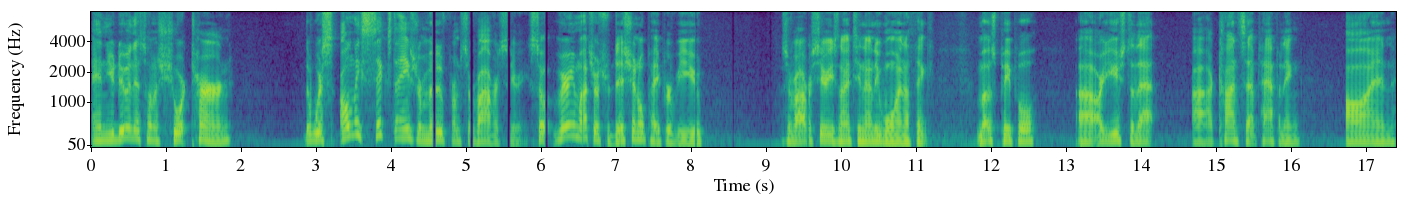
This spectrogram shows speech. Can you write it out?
and you're doing this on a short turn. We're only six days removed from Survivor Series. So, very much a traditional pay per view. Survivor Series 1991. I think most people uh, are used to that uh, concept happening on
